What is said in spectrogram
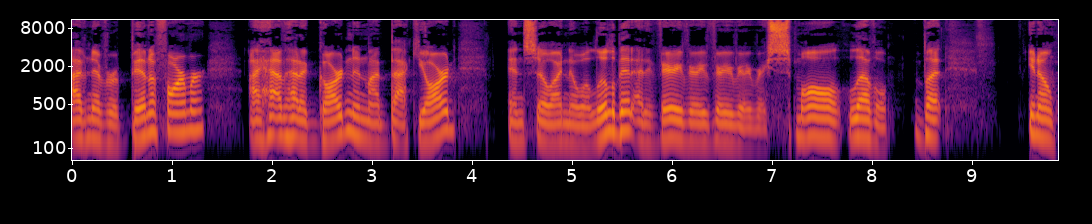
I've never been a farmer. I have had a garden in my backyard. And so I know a little bit at a very, very, very, very, very small level. But, you know,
